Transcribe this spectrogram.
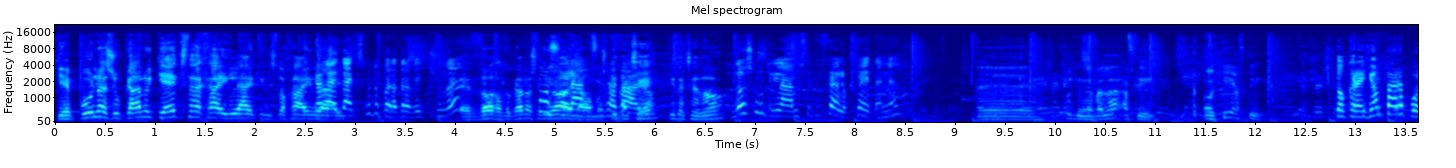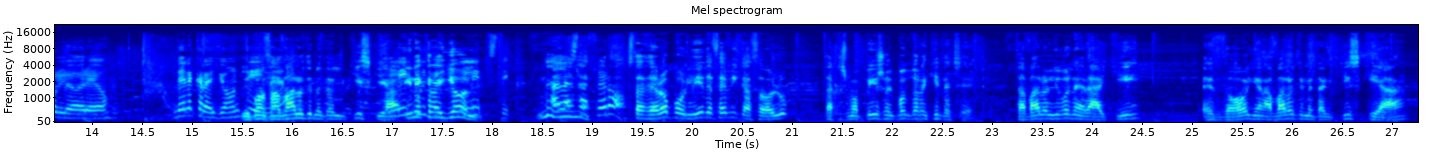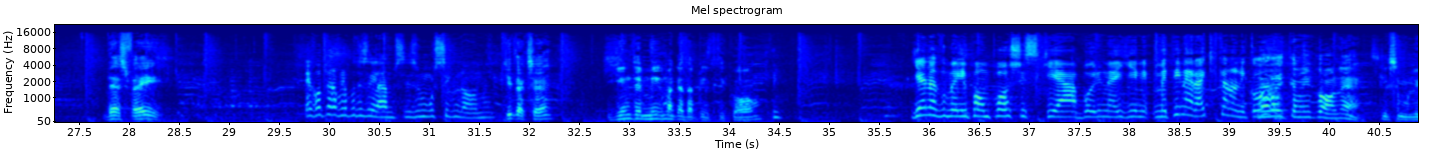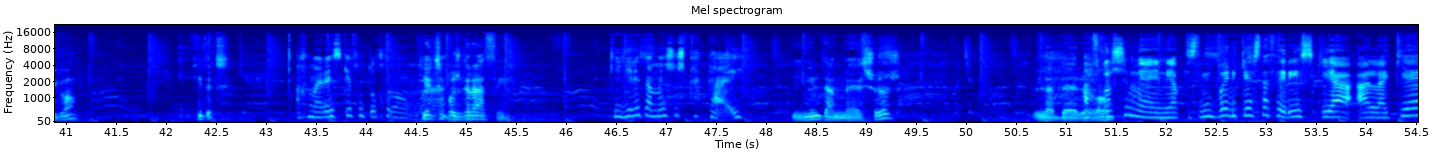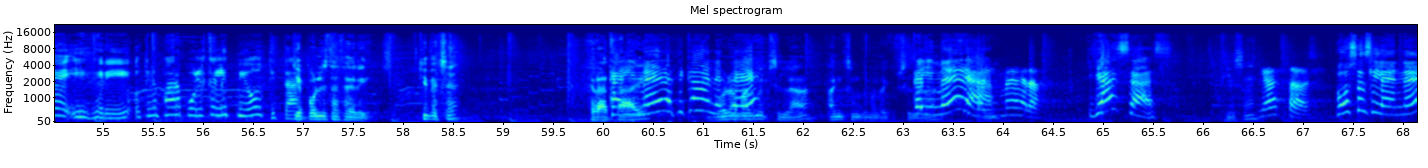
Και πού να σου κάνω και έξτρα highlighting στο highlight; Καλά, εντάξει, μην το παρατραβήξουμε. Εδώ θα το κάνω στην Πόση Ιωάννα λάμψη όμως. θα Κοίταξε, βάλω; κοίταξε εδώ. Δώσε μου τη λάμψη, τι θέλω, ποια ήταν. Ε, πού την έβαλα, αυτή. Όχι, αυτή. Το κραγιόν πάρα πολύ ωραίο. Δεν είναι κραγιόν, τι Λοιπόν, είναι; θα βάλω τη μεταλλική σκιά. Liquid είναι κραγιόν. lipstick. Αλλά σταθερό. Σταθερό πολύ, δεν φεύγει καθόλου. Θα χρησιμοποιήσω λοιπόν τώρα, κοίταξε. Θα βάλω λίγο νεράκι εδώ για να βάλω τη μεταλλική σκιά. Δες φαίει. Εγώ τώρα βλέπω τις λάμψεις μου, συγγνώμη. Κοίταξε. Γίνεται μείγμα καταπληκτικό. Για να δούμε λοιπόν πόση σκιά μπορεί να γίνει. Με τι νεράκι κανονικό; Νεράκι κανονικό, ναι. Κλείσε μου λίγο. Κοίταξε. Αχ, μ' αρέσει και αυτό το χρώμα. Κοίταξε πώς γράφει. Και γίνεται αμέσως κατάει. Και γίνεται αμέσως λαμπερό. Αυτό σημαίνει από τη στιγμή που είναι και σταθερή σκιά αλλά και υγρή ότι είναι πάρα πολύ καλή ποιότητα. Και πολύ σταθερή. Κοίταξε. Κρατάει. Καλημέρα, τι κάνετε; Μπορεί να βάλουμε ψηλά. Άνοιξε μου το ματάκι ψηλά. Καλημέρα. Καλημέρα. Γεια σας. Κλείσε. Γεια σας. Πώς σας λένε;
